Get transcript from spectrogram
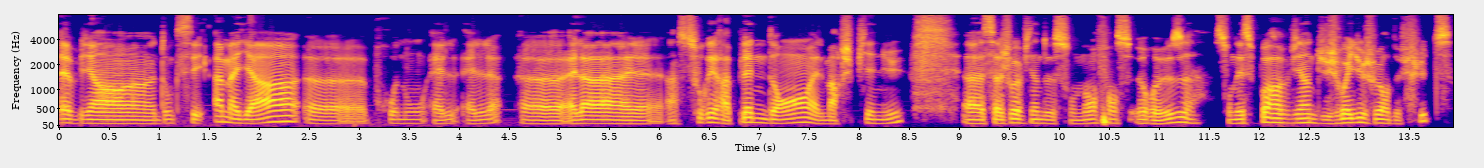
Eh bien, donc c'est Amaya, euh, pronom elle, elle. elle a un sourire à pleines dents, elle marche pieds nus. sa joie vient de son enfance heureuse. Son espoir vient du joyeux joueur de flûte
